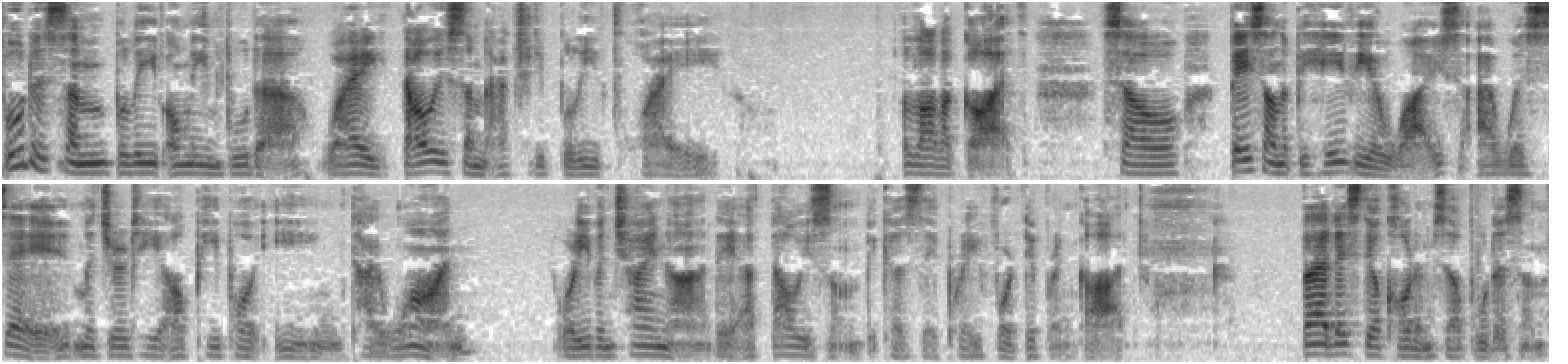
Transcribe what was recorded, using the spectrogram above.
Buddhism believe only in Buddha, while Taoism actually believe quite a lot of God. So based on the behavior wise, I would say majority of people in Taiwan or even China, they are Taoism because they pray for different God. But they still call themselves Buddhism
